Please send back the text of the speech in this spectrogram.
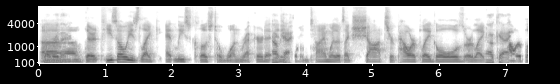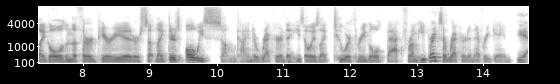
there? Uh, there, he's always like at least close to one record at any point in time, whether it's like shots or power play goals or like Okay. power play goals in the third period or so. Like there's always some kind of record that he's always like two or three goals back from. He breaks a record in every game. Yeah.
